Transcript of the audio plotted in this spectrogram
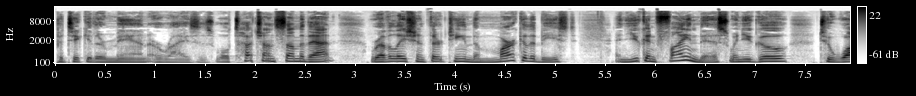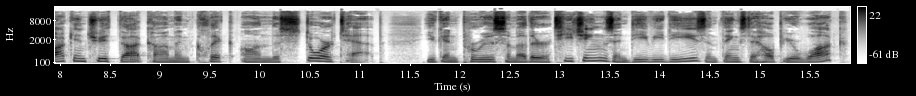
particular man arises? We'll touch on some of that. Revelation 13, the mark of the beast. And you can find this when you go to walkintruth.com and click on the store tab. You can peruse some other teachings and DVDs and things to help your walk.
